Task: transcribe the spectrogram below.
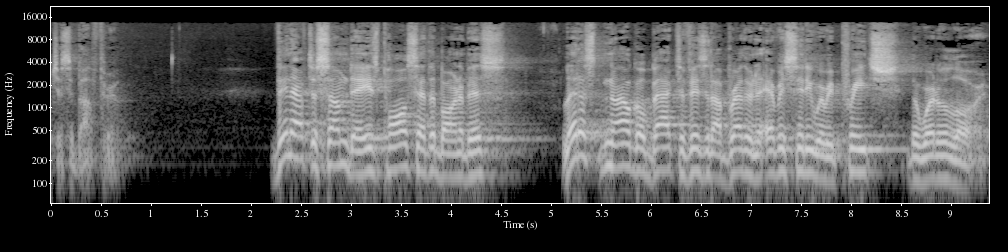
just about through. Then, after some days, Paul said to Barnabas, Let us now go back to visit our brethren in every city where we preach the word of the Lord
